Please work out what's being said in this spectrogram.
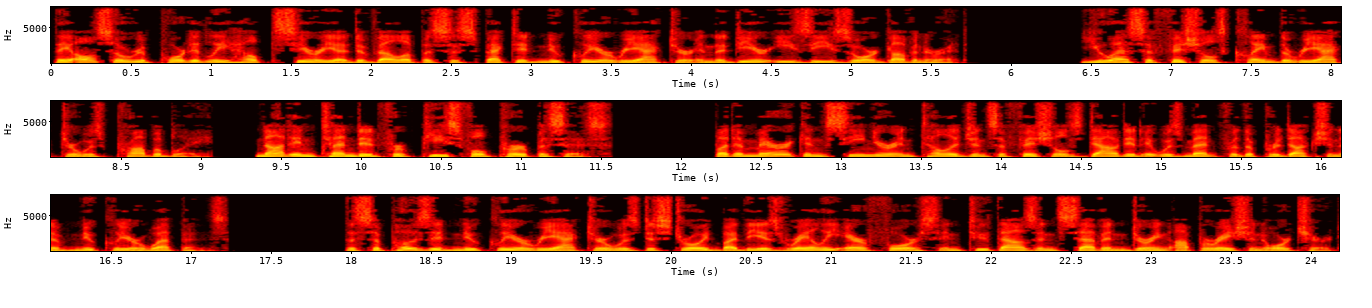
They also reportedly helped Syria develop a suspected nuclear reactor in the Deir ez Zor governorate. U.S. officials claimed the reactor was probably not intended for peaceful purposes, but American senior intelligence officials doubted it was meant for the production of nuclear weapons. The supposed nuclear reactor was destroyed by the Israeli Air Force in 2007 during Operation Orchard.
